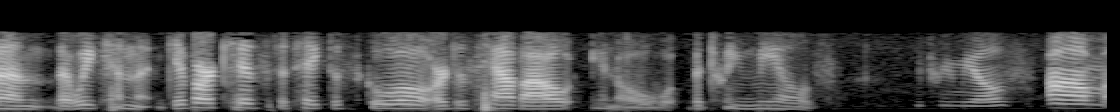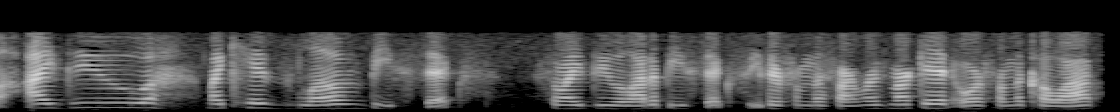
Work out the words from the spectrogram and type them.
and that we can give our kids to take to school or just have out, you know, between meals? between meals. Um, I do. My kids love beef sticks, so I do a lot of beef sticks either from the farmers market or from the co-op.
